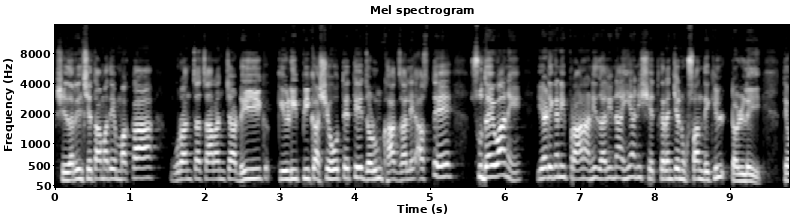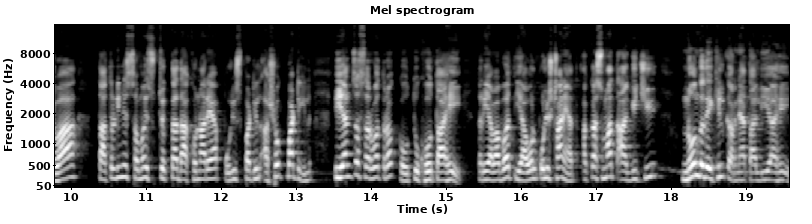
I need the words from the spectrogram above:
शेजारील शेतामध्ये मका गुरांचा चारांचा ढीग केळी पीक असे होते ते जळून खाक झाले असते. सुदैवाने या ठिकाणी प्राणहानी झाली नाही आणि शेतकऱ्यांचे नुकसान देखील टळले. तेव्हा तातडीने समयसूचकता दाखवणाऱ्या पोलीस पाटील अशोक पाटील यांचं सर्वत्र कौतुक होत आहे. तर याबाबत यावल पोलीस ठाण्यात अकस्मात आगीची नोंद देखील करण्यात आली आहे.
